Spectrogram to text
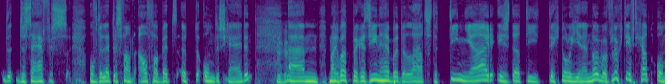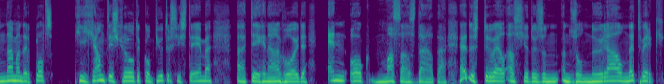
de, de, cijfers of de letters van het alfabet uh, te onderscheiden. -hmm. um, maar wat we gezien hebben de laatste tien jaar is dat die technologie een enorme vlucht heeft gehad, omdat men er plots gigantisch grote computersystemen uh, tegenaan gooide en ook massa's data. He, dus terwijl als je dus een, een zo'n neuraal netwerk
